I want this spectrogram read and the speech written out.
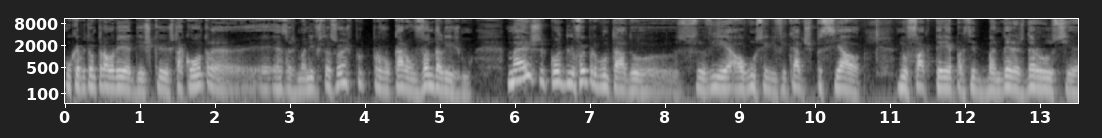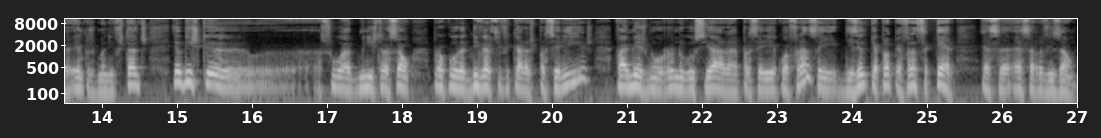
O capitão Traoré diz que está contra eh, essas manifestações porque provocaram vandalismo. Mas, quando lhe foi perguntado se havia algum significado especial no facto de terem aparecido bandeiras da Rússia entre os manifestantes, ele diz que eh, a sua administração procura diversificar as parcerias, vai mesmo renegociar a parceria com a França e dizendo que a própria França quer essa, essa revisão.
